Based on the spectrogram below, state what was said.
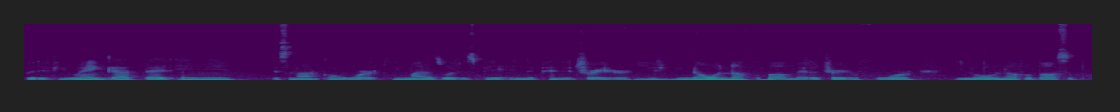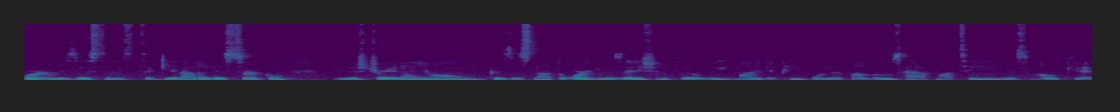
But if you ain't got that in you, it's not gonna work. You might as well just be an independent trader. You you know enough about MetaTrader 4, you know enough about support and resistance to get out of this circle and just trade on your own because it's not the organization for the weak-minded people. And if I lose half my team, it's okay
